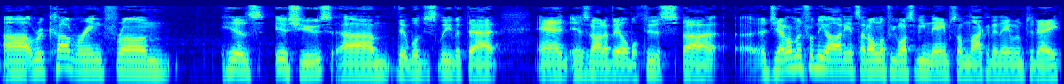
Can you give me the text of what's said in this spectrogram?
uh, recovering from his issues. Um, that we'll just leave at that and is not available to this. Uh, a gentleman from the audience, I don't know if he wants to be named, so I'm not going to name him today,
